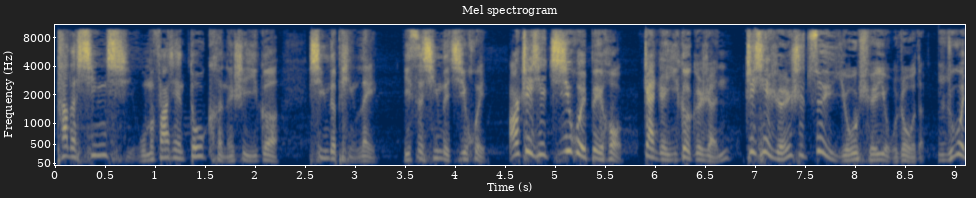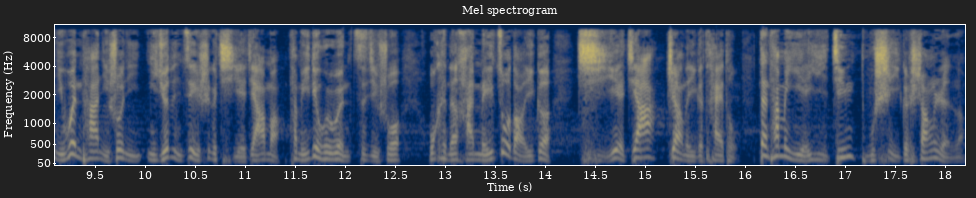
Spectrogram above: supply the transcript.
它的兴起，我们发现都可能是一个新的品类。一次新的机会，而这些机会背后站着一个个人，这些人是最有血有肉的。如果你问他，你说你你觉得你自己是个企业家吗？他们一定会问自己说，我可能还没做到一个企业家这样的一个 title，但他们也已经不是一个商人了。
